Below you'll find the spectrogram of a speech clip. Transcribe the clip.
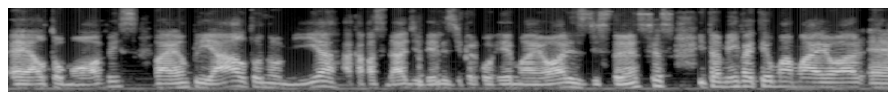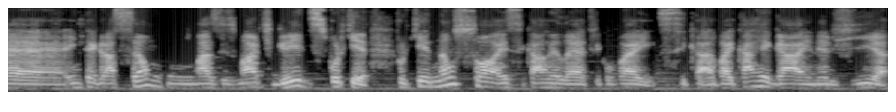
é, automóveis, vai ampliar a autonomia, a capacidade deles de percorrer maiores distâncias e também vai ter uma maior é, integração com as smart grids. Por quê? Porque não só esse carro elétrico vai, se, vai carregar energia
